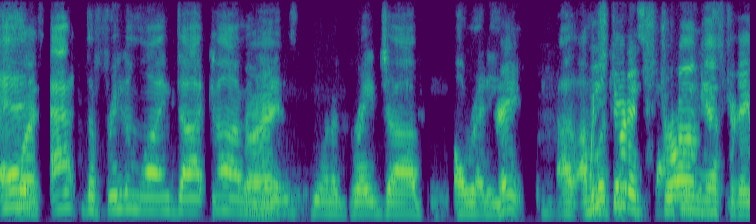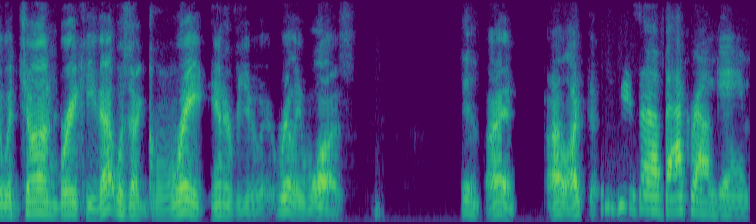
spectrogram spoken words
Ed what? at thefreedomline.com. Right. And he's doing a great job already. Great. I, we started strong yesterday with John Brakey. That was a great interview. It really was. Yeah. I I liked it. His uh, background game.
